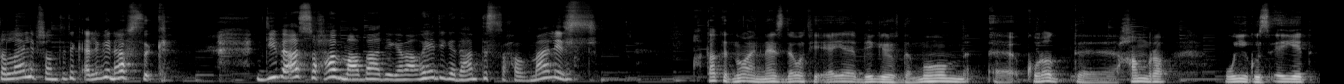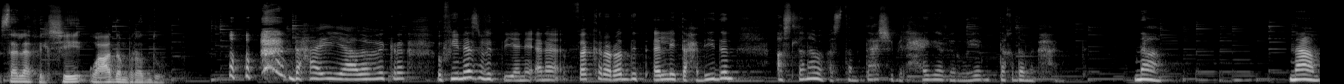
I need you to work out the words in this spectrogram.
طلعي اللي في شنطتك قلبي نفسك. دي بقى الصحاب مع بعض يا جماعة وهي دي جدعنه الصحاب معلش. أعتقد نوع الناس دوت يا آية بيجري في دمهم آه، كرات آه، حمراء. وجزئية سلف الشيء وعدم رده. ده حقيقي على فكرة. وفي ناس بت يعني أنا فاكرة ردت قال لي تحديدا أصل أنا ما بستمتعش بالحاجة غير وهي متاخدة من حد. نعم. نعم.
